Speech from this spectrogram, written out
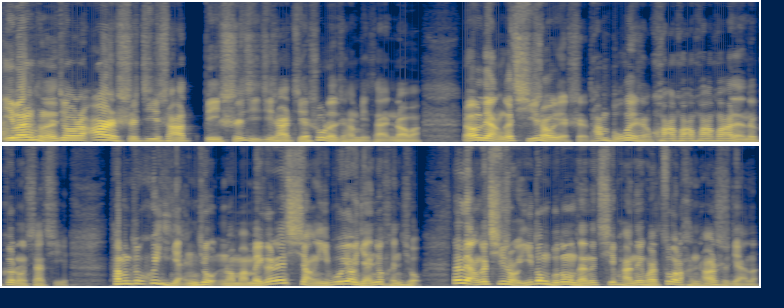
一般可能就是二十击杀比十几击杀结束了这场比赛，你知道吧？然后两个棋手也是，他们不会是夸夸夸夸在那各种下棋，他们就会研究，你知道吗？每个人想一步要研究很久。那两个棋手一动不动在那棋盘那块坐了很长时间了，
